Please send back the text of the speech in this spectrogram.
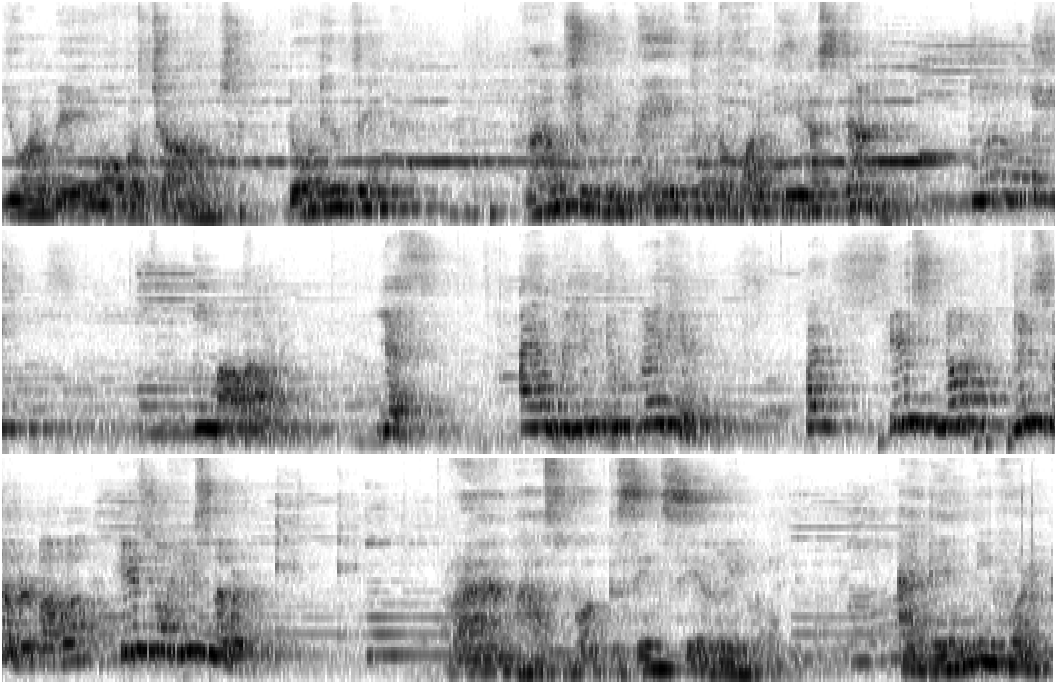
you are being overcharged? Don't you think Ram should be paid for the work he has done? Baba, yes, I am willing to pay him. But he is not reasonable, Baba. He is not reasonable. Ram has worked sincerely, and any work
